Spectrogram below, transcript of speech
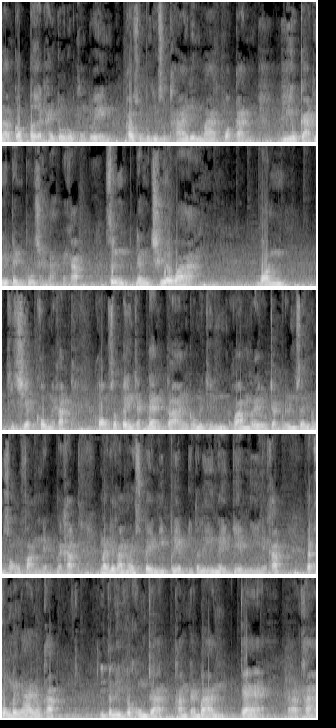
แล้วก็เปิดให้ตัวรุกของตัวเอง เข้าสู่พื้นที่สุดท้ายได้มากกว่ากัน มีโอกาสที่จะเป็นผู้ชนะนะครับ ซึ่งยังเชื่อว่าบอลที่เฉียบคมนะครับของสเปนจากแดนกลางรวมไปถึงความเร็วจากริมเส้นทั้งสองฝั่งเนี่ยนะครับน่าจะทำให้สเปนมีเปรียบอิตาลีในเกมนี้นะครับ แต่คงไม่ง่ายหรอกครับ อิตาลีก็คงจะทำการบ้านแก้ทาง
